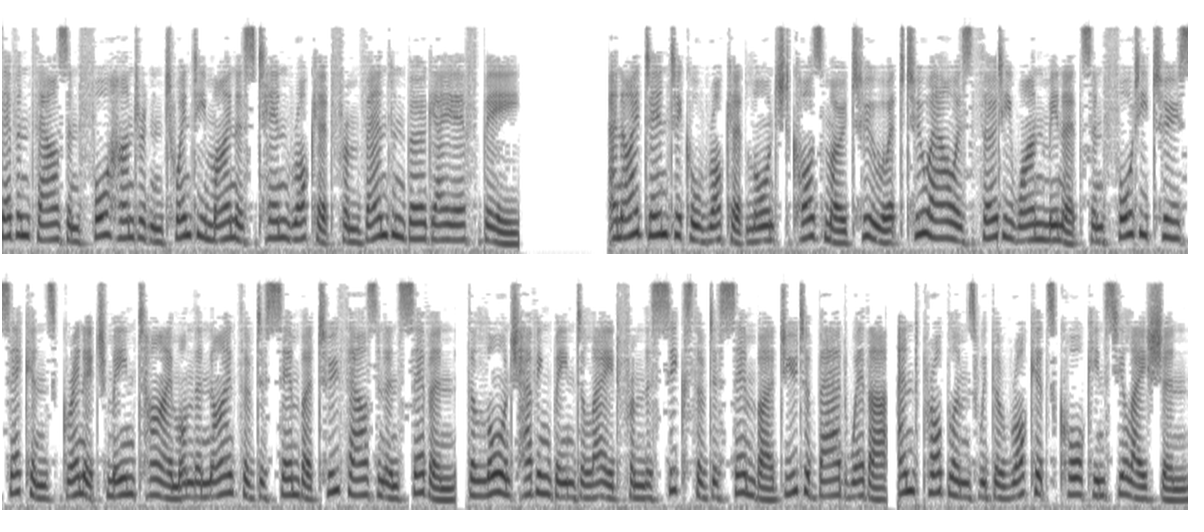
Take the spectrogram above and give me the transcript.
7420-10 rocket from Vandenberg AFB. An identical rocket launched Cosmo 2 at 2 hours 31 minutes and 42 seconds Greenwich Mean Time on 9 December 2007, the launch having been delayed from 6 December due to bad weather, and problems with the rocket's cork insulation.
